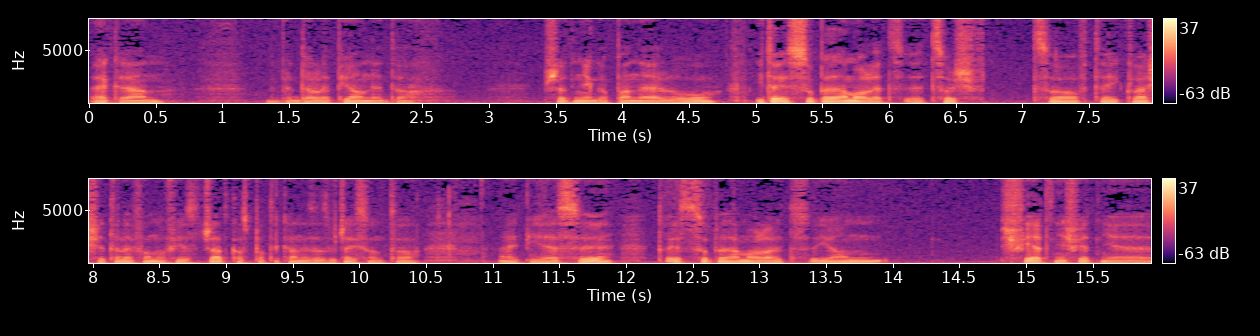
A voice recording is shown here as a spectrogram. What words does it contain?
ekran, dolepiony do przedniego panelu i to jest Super AMOLED. Coś, co w tej klasie telefonów jest rzadko spotykane. Zazwyczaj są to IPS-y. To jest Super AMOLED i on świetnie, świetnie e,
